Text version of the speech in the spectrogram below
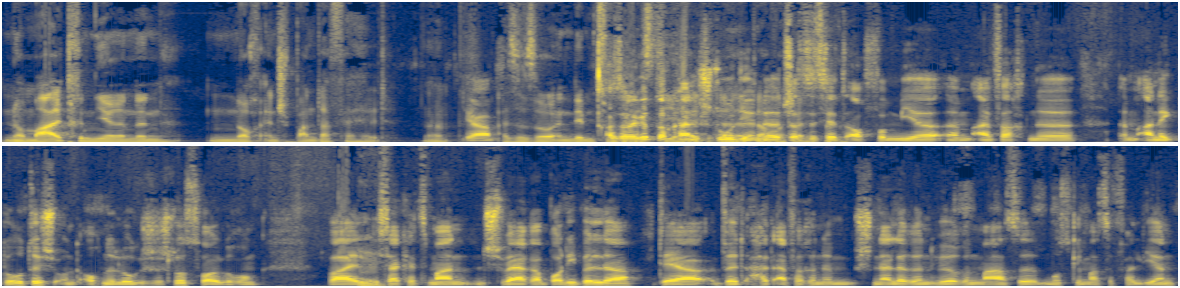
Normaltrainierenden noch entspannter verhält. Ne? Ja. Also so in dem Zuge, Also da gibt es auch keine halt, Studien, äh, ne? Das ist jetzt auch von mir ähm, einfach eine ähm, anekdotisch und auch eine logische Schlussfolgerung. Weil mhm. ich sag jetzt mal, ein schwerer Bodybuilder, der wird halt einfach in einem schnelleren, höheren Maße Muskelmasse verlieren,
